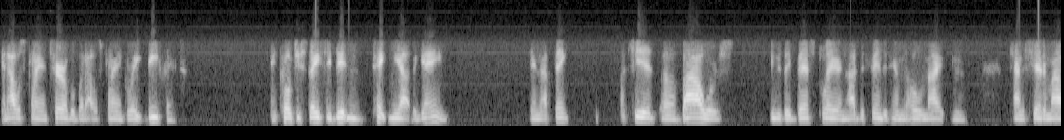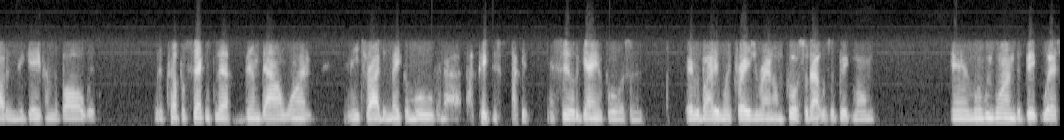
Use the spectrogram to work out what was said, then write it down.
And I was playing terrible, but I was playing great defense. And Coach Stacy didn't take me out the game. And I think a kid, uh, Bowers, he was their best player, and I defended him the whole night and kind of shut him out. And they gave him the ball with with a couple seconds left, them down one, and he tried to make a move, and I, I picked his pocket and sealed the game for us. And everybody went crazy, ran on the court. So that was a big moment. And when we won the Big West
